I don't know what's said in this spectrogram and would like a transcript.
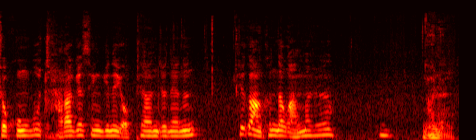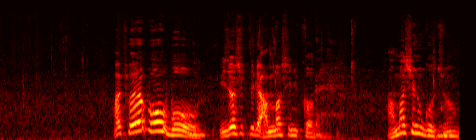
저 공부 잘하게 생긴 애 옆에 앉은 애는 피가 안 큰다고 안 마셔요. 너는 아, 저야 뭐, 뭐, 이 자식들이 안 마시니까 안 마시는 거죠.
